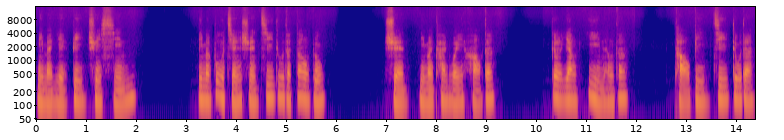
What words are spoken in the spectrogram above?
你们也必去行。你们不拣选基督的道路，选你们看为好的，各样异能的，逃避基督的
